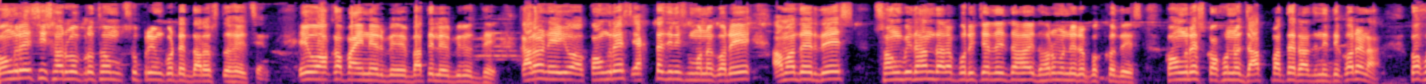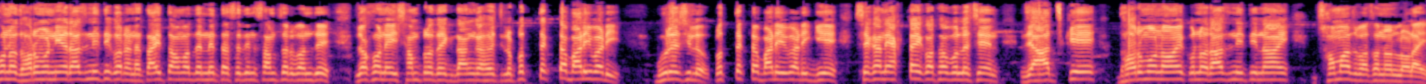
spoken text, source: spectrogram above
কংগ্রেসই সর্বপ্রথম সুপ্রিম কোর্টের দ্বারস্থ হয়েছেন। এই ওয়াকাপ আইনের বাতিলের বিরুদ্ধে। কারণ এই কংগ্রেস একটা জিনিস মনে করে, আমাদের দেশ সংবিধান দ্বারা পরিচালিত হয় ধর্মনিরপেক্ষ দেশ। কংগ্রেস কখনো জাতপাতের রাজনীতি করে না, কখনো ধর্ম নিয়ে রাজনীতি করে না। তাই তো আমাদের নেতা সেদিন শামসরগঞ্জে যখন এই সাম্প্রদায়িক দাঙ্গা হয়েছিল, প্রত্যেকটা বাড়ি বাড়ি ঘুরেছিল, প্রত্যেকটা বাড়ি বাড়ি গিয়ে সেখানে একটাই কথা বলেছেন যে, আজকে ধর্ম নয়, কোনো রাজনীতি নয়, সমাজ বাঁচানোর লড়াই।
